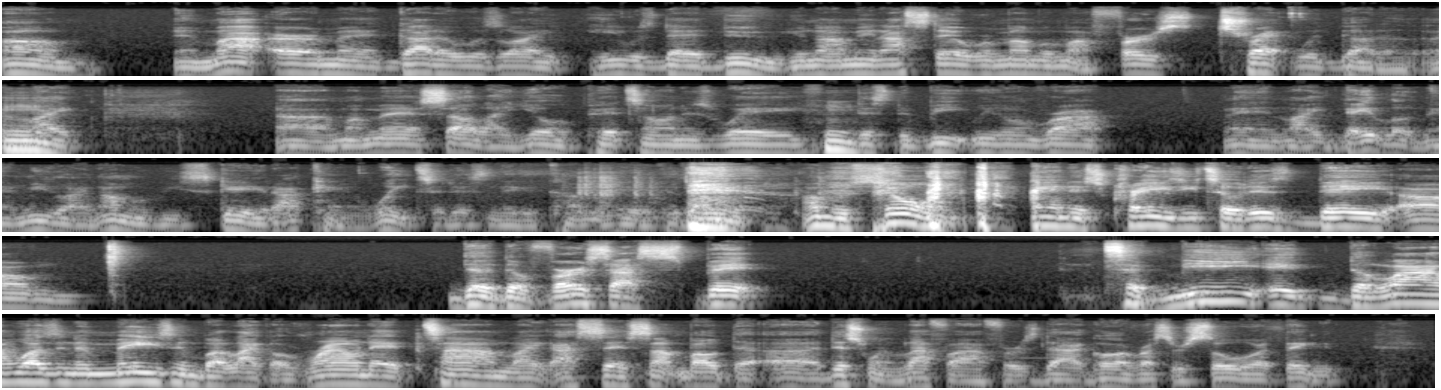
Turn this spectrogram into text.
um, in my era, man, Gutter was like he was that dude. You know what I mean. I still remember my first track with Gutter, and like uh, my man saw like, yo, Pitt's on his way. This the beat we gonna rock. And like they looked at me like I'm gonna be scared. I can't wait till this nigga come in here because I'm, I'm gonna show him. And it's crazy till this day. Um, the the verse I spit to me, it the line wasn't amazing, but like around that time, like I said something about the uh this one Left Eye first died, God rest her soul. I think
